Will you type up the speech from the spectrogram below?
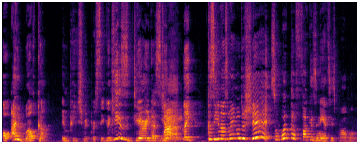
Oh, I welcome impeachment proceedings. Like he's daring us to, Right. like, because he knows we ain't gonna do shit. So what the fuck is Nancy's problem?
